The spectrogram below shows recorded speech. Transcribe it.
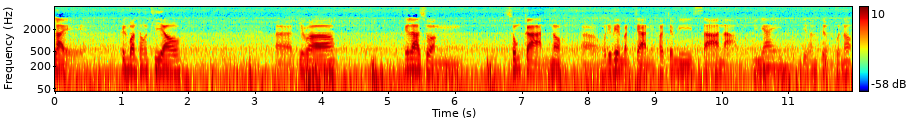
ไลท์เป็นบอลท่องเที่ยวที่ว่าเวลาส่วงสงการเนาะบริเวณบัญจานเนี่ยเขาจะมีสาหนามใหญ่ๆอยู่ทางเทิงบนเนาะ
